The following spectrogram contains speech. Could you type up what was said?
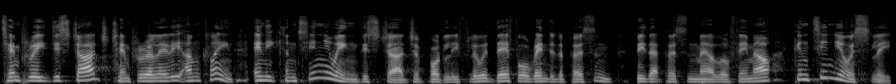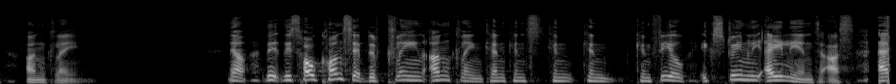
temporary discharge, temporarily unclean. Any continuing discharge of bodily fluid, therefore, rendered a person, be that person male or female, continuously unclean. Now, th- this whole concept of clean, unclean can, can, can, can, feel extremely alien to us, as,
